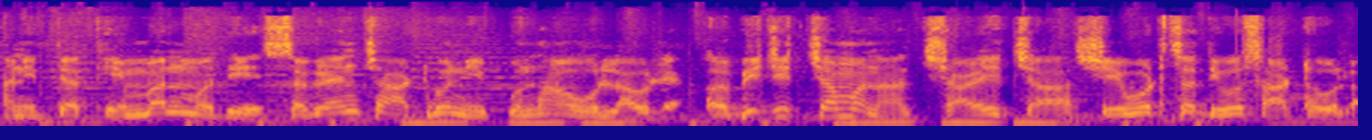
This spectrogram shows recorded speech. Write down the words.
आणि त्या थेंबांमध्ये सगळ्यांच्या आठवणी पुन्हा ओलावल्या. अभिजितच्या मनात शाळेच्या शेवटचा दिवस आठवला.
